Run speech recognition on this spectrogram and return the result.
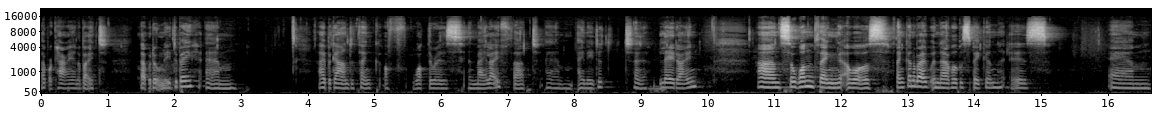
that we're carrying about that we don't need to be, um, I began to think of what there is in my life that um, I needed to lay down. And so one thing I was thinking about when Neville was speaking is um,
